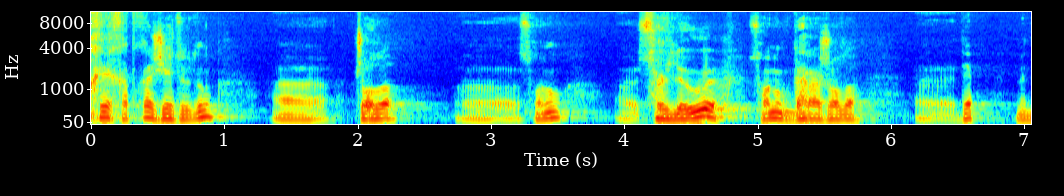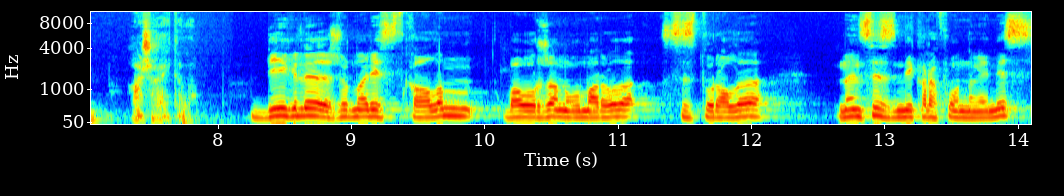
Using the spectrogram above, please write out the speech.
ақиқатқа жетудің ә, жолы ә, соның сүрлеуі соның дара жолы деп мен ашық айта аламын белгілі журналист ғалым бауыржан омарұлы сіз туралы мінсіз микрофонның емес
